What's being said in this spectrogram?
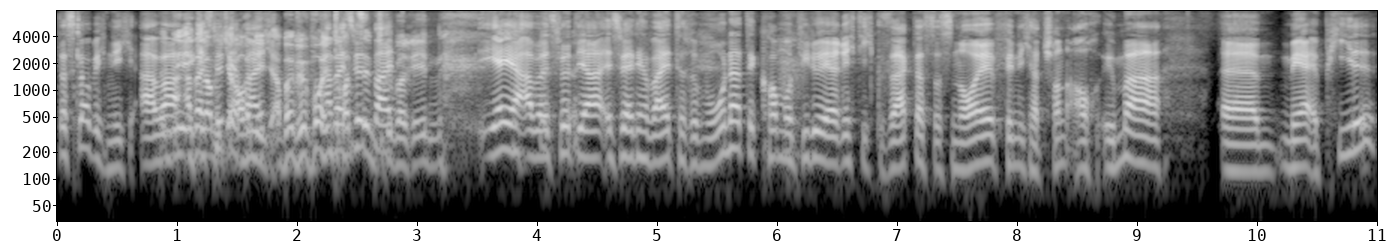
Das glaube ich nicht, aber, nee, aber glaube ich ja auch bald, nicht, aber wir wollen trotzdem bald, drüber reden. Ja, ja, aber es wird ja, es werden ja weitere Monate kommen und wie du ja richtig gesagt hast, das Neue, finde ich, hat schon auch immer ähm, mehr Appeal.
